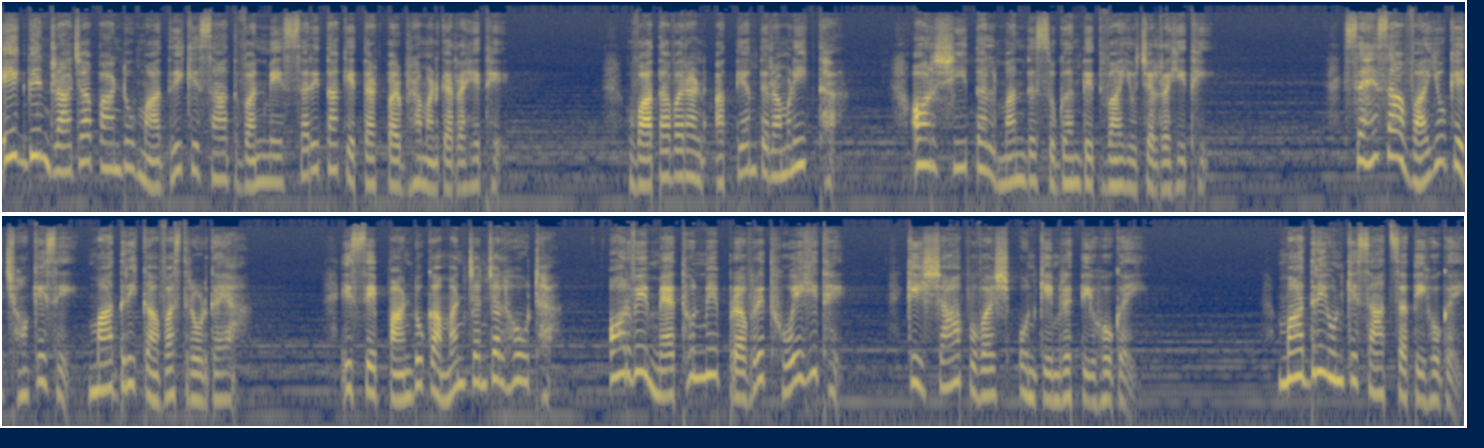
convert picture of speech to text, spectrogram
एक दिन राजा पांडु माद्री के साथ वन में सरिता के तट पर भ्रमण कर रहे थे। वातावरण अत्यंत रमणीक था और शीतल मंद सुगंधित वायु चल रही थी। सहसा वायु के झोंके से माद्री का वस्त्र उड़ गया। इससे पांडु का मन चंचल हो उठा और वे मैथुन में प्रवृत्त हुए ही थे कि शापवश उनकी मृत्यु हो गई। माद्री उनके साथ सती हो गई,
